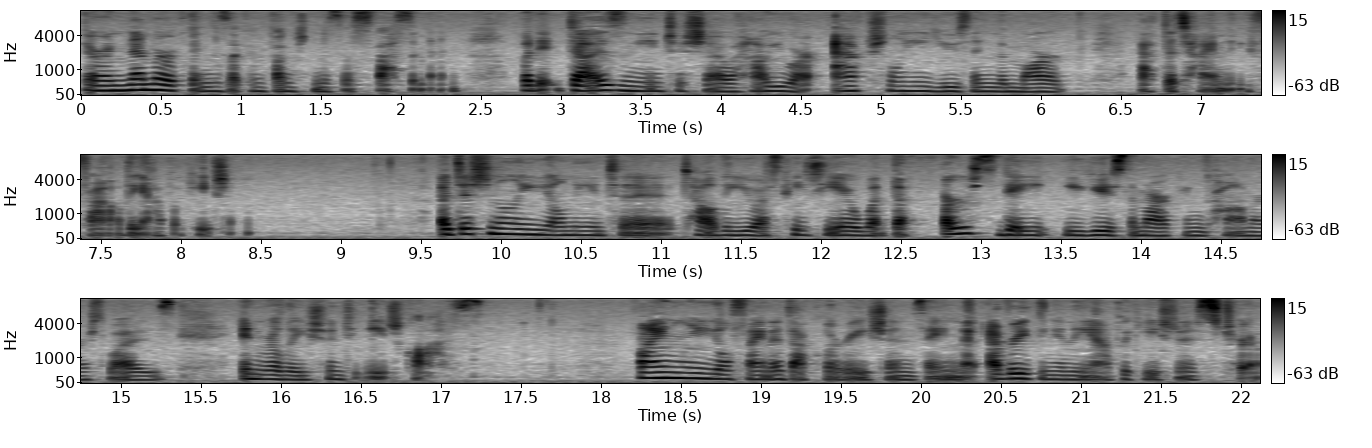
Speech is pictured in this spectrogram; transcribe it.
There are a number of things that can function as a specimen, but it does need to show how you are actually using the mark at the time that you file the application. Additionally, you'll need to tell the USPTO what the first date you used the mark in commerce was in relation to each class. Finally, you'll sign a declaration saying that everything in the application is true.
